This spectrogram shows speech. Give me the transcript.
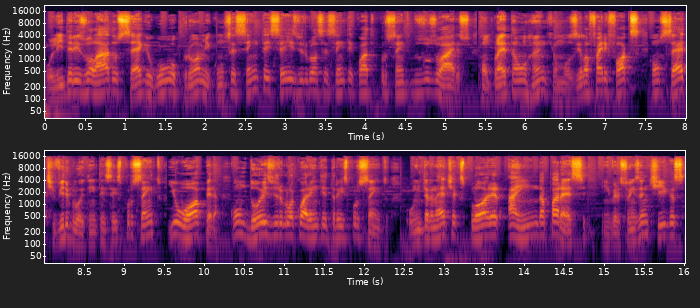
O líder isolado segue o Google Chrome com 66,64% dos usuários. Completam o ranking o Mozilla Firefox com 7,86% e o Opera com 2,43%. O Internet Explorer ainda aparece em versões antigas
